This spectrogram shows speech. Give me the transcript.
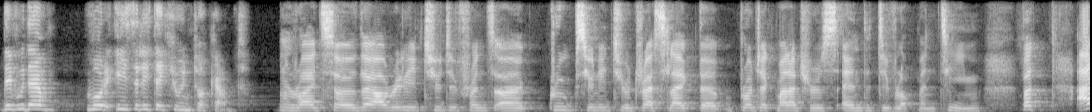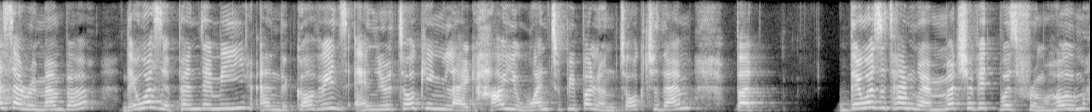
they would have more easily take you into account. Right. So there are really two different uh, groups you need to address, like the project managers and the development team. But as I remember, there was a pandemic and the COVID, and you're talking like how you went to people and talk to them. But there was a time where much of it was from home.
